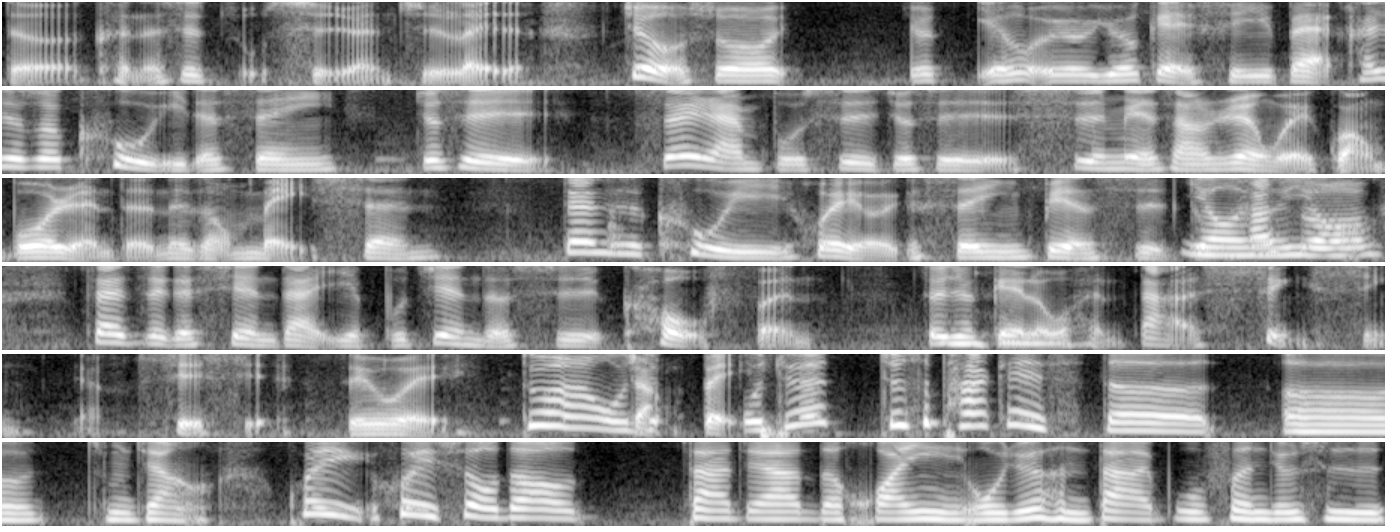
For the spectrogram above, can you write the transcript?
的，可能是主持人之类的，就有说有有有有给 feedback，他就说酷姨的声音就是虽然不是就是市面上认为广播人的那种美声。但是酷姨会有一个声音辨识度，他说在这个现代也不见得是扣分，这就给了我很大的信心。这样，谢谢这位对啊，我觉长辈。我觉得就是 Parkes 的呃，怎么讲，会会受到大家的欢迎。我觉得很大一部分就是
